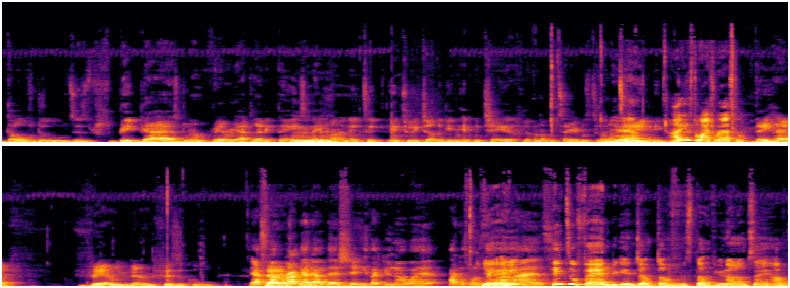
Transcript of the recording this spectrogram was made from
those dudes is big guys doing very athletic things, and they Mhm. running into into each other, getting hit with chairs, flipping over tables to Yeah. people. I used to watch wrestling. They have very, very physical. That's why The Rock got out that shit. He's like, you know what? I just want to say Yeah, my he, lines. he too fan to be getting jumped on and stuff. You know what I'm saying? Oh,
